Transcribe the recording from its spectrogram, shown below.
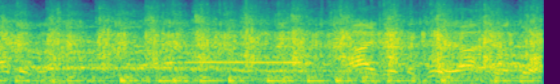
ai, beleza. Ajde, tako je, ja, to je.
